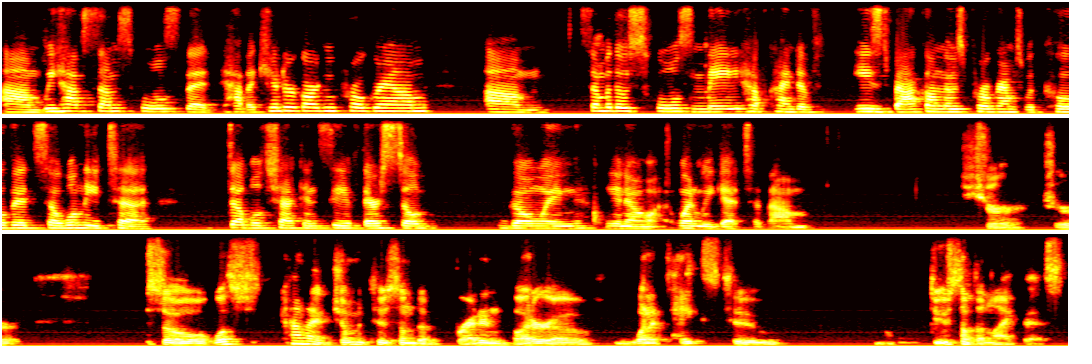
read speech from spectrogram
um, we have some schools that have a kindergarten program. Um, some of those schools may have kind of eased back on those programs with COVID. So we'll need to double check and see if they're still going, you know, when we get to them. Sure, sure. So let's kind of jump into some of the bread and butter of what it takes to do something like this.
